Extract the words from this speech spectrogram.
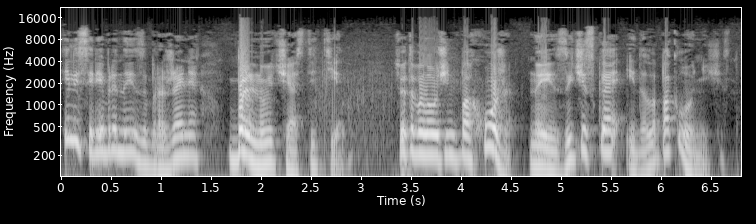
или серебряные изображения больной части тела. Все это было очень похоже на языческое идолопоклонничество.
